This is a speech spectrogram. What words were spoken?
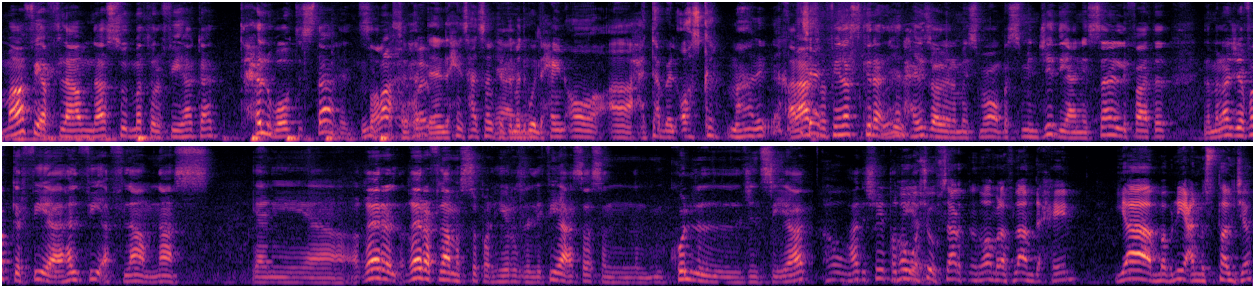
ما في أفلام ناس سود مثلوا فيها كانت حلوة وتستاهل صراحة. حتى يعني الحين كذا يعني- لما تقول الحين أوه آه، حتتابع الأوسكار؟ ما هذه. أنا عارف في ناس كذا الحين حيزعلوا لما يسمعوه بس من جد يعني السنة اللي فاتت لما أجي أفكر فيها هل في أفلام ناس يعني آه، غير غير أفلام ال super heroes اللي فيها أساسا من كل الجنسيات هذا شيء طبيعي. هو شوف صارت نظام الأفلام دحين يا مبنيه على النوستالجيا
